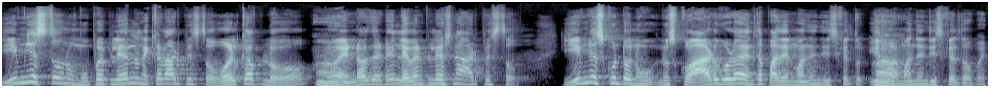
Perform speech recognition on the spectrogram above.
ఏం చేస్తావు నువ్వు? ముప్పై ప్లేయర్లను ఎక్కడ ఆడిపిస్తావు? వరల్డ్ కప్లో నువ్వు end of the day eleven ప్లేయర్స్నే ఆడిపిస్తావు. ఏం చేసుకుంటావు నువ్వు? నువ్వు స్క్వాడ్ కూడా ఎంత? పదిహేను మందిని తీసుకెళ్తావు. ఇరవై మందిని తీసుకెళ్తావు పోయి.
